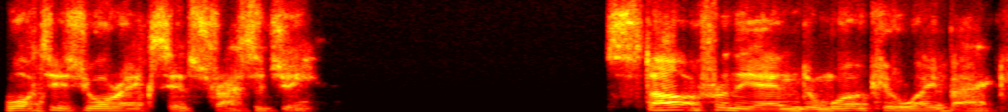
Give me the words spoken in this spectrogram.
what is your exit strategy? Start from the end and work your way back.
